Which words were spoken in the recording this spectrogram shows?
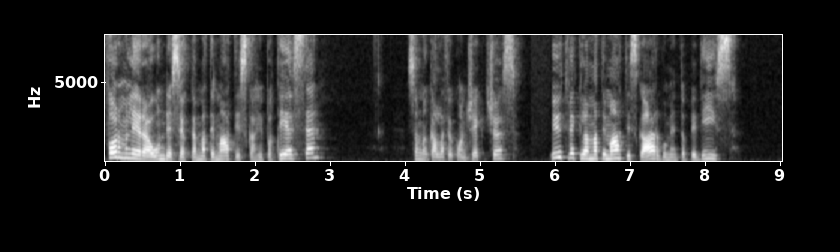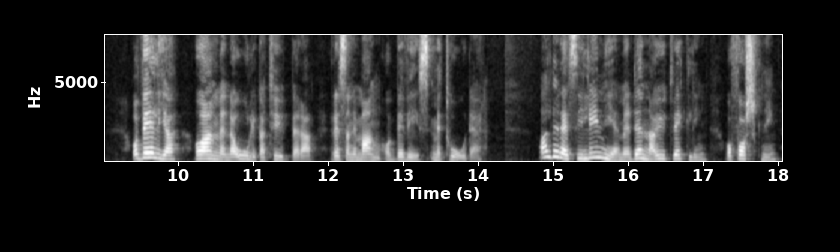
Formulera och undersöka matematiska hypoteser, som de kallar för conjectures. Utveckla matematiska argument och bevis. Och välja och använda olika typer av resonemang och bevismetoder. Alldeles i linje med denna utveckling och forskning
